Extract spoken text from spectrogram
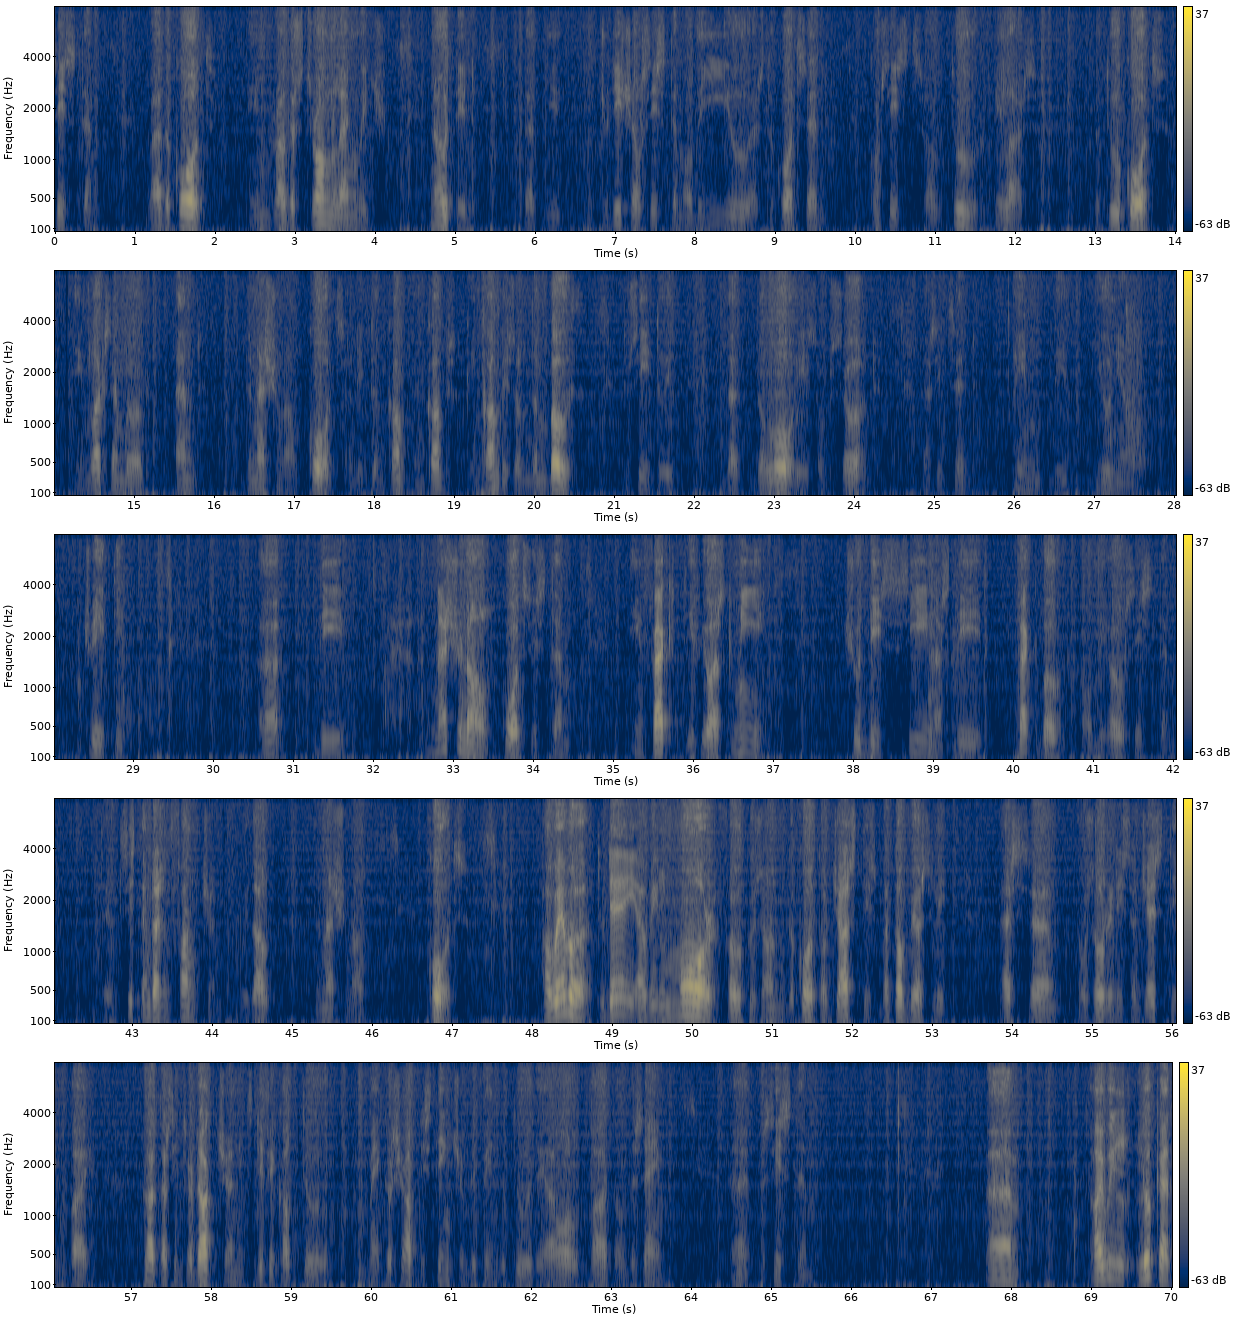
system, where the court, in rather strong language, noted judicial system of the EU, as the court said, consists of two pillars, the two courts in Luxembourg and the national courts, and it encompasses on them both to see to it that the law is observed, as it said in the Union Treaty. Uh, the national court system, in fact, if you ask me, should be seen as the backbone of the whole system. The system doesn't function without the national courts. However, today I will more focus on the Court of Justice, but obviously, as um, was already suggested by Kata's introduction, it's difficult to make a sharp distinction between the two. They are all part of the same uh, system. Um, I will look at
